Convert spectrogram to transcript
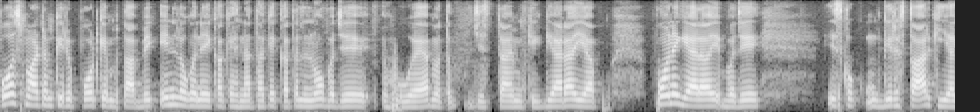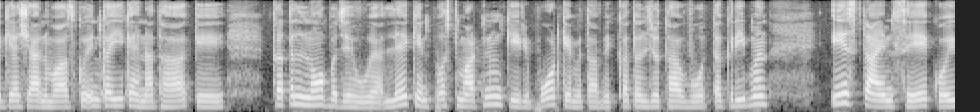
पोस्टमार्टम की रिपोर्ट के मुताबिक इन लोगों ने का कहना था कि कत्ल नौ बजे हुआ है मतलब जिस टाइम की ग्यारह या पौने ग्यारह बजे इसको गिरफ़्तार किया गया शाहनवाज़ को। इनका ये कहना था कि कत्ल नौ बजे हुआ है, लेकिन पोस्टमार्टम की रिपोर्ट के मुताबिक कत्ल जो था वो तकरीबन इस टाइम से कोई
